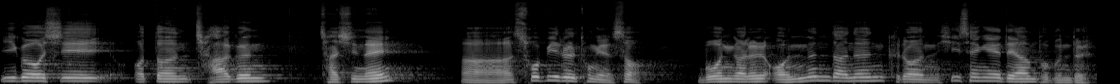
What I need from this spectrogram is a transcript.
이것이 어떤 작은 자신의 아, 소비를 통해서 무언가를 얻는다는 그런 희생에 대한 부분들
